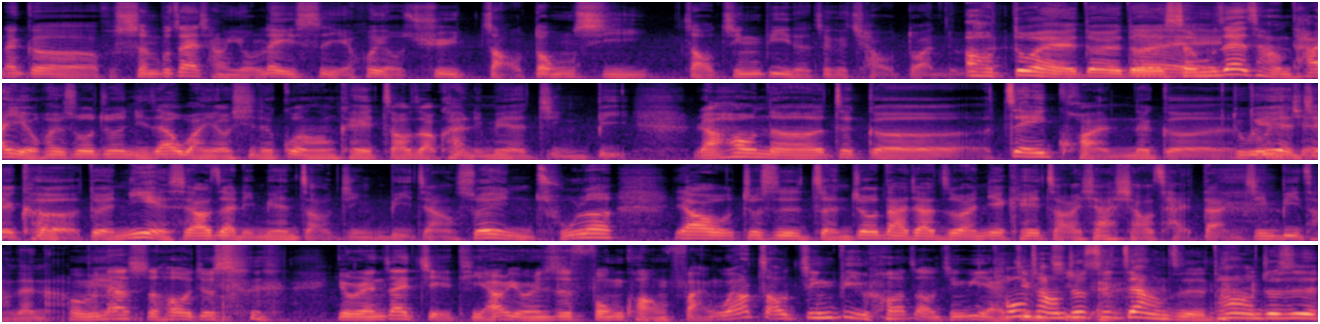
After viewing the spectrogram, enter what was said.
那个神不在场有类似，也会有去找东西、找金币的这个桥段，对不对？哦，对对对，对神不在场，他也会说，就是你在玩游戏的过程中可以找找看里面的金币。然后呢，这个这一款那个独眼杰杰克克，对你也是要在里面找金币，这样。所以你除了要就是拯救大家之外，你也可以找一下小彩蛋，金币藏在哪。我们那时候就是 有人在解题，然后有人是疯狂翻，我要找金币，我要找金币。通常就是 这样子，通常就是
